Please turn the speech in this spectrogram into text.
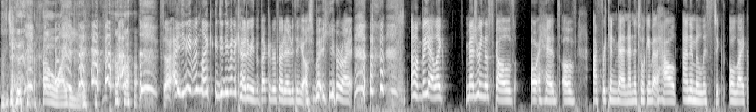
How wide are you? so I didn't even like it didn't even occur to me that that could refer to anything else, but you're right. um, but yeah, like measuring the skulls or heads of African men, and they're talking about how animalistic or like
